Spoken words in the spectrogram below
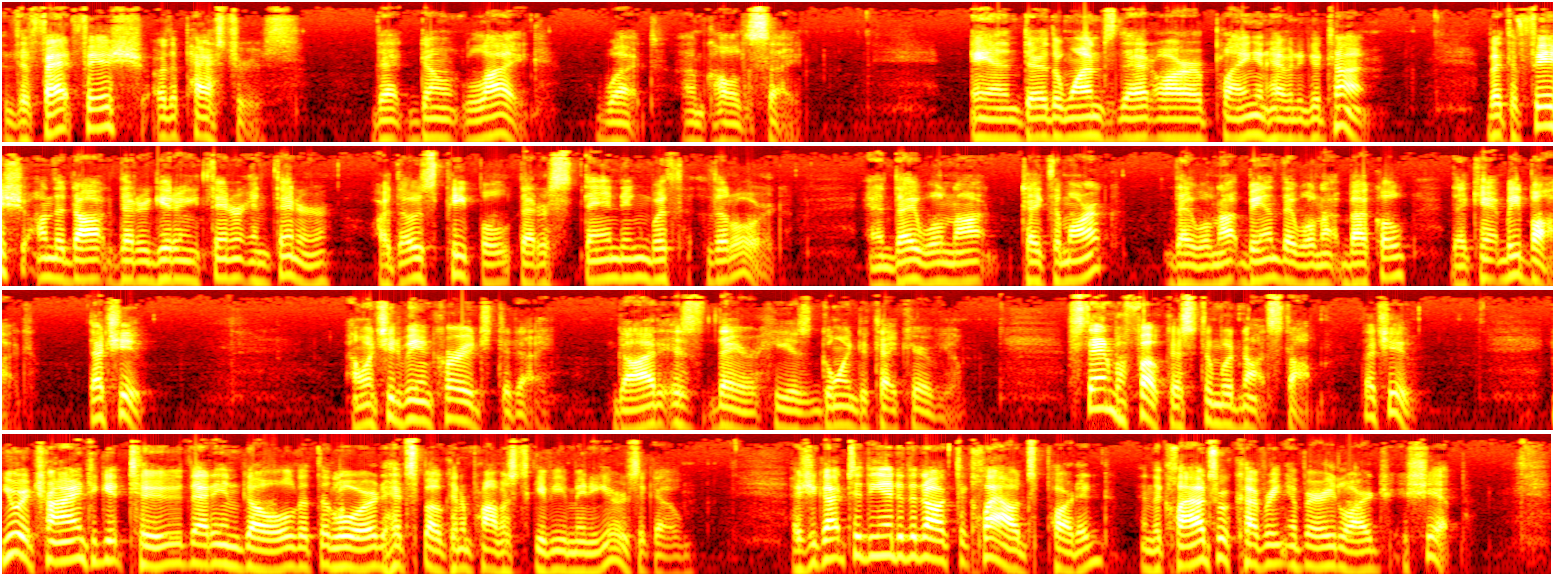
the fat fish are the pastors that don't like what I'm called to say. And they're the ones that are playing and having a good time. But the fish on the dock that are getting thinner and thinner are those people that are standing with the Lord. And they will not take the mark, they will not bend, they will not buckle, they can't be bought. That's you. I want you to be encouraged today. God is there, He is going to take care of you. Stan focused and would not stop. That's you. You were trying to get to that end goal that the Lord had spoken and promised to give you many years ago. As you got to the end of the dock, the clouds parted, and the clouds were covering a very large ship.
